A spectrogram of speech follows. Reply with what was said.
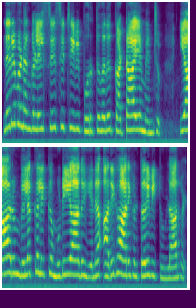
நிறுவனங்களில் சிசிடிவி பொருத்துவது கட்டாயம் என்றும் யாரும் விலக்களிக்க முடியாது என அதிகாரிகள் தெரிவித்துள்ளார்கள்.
